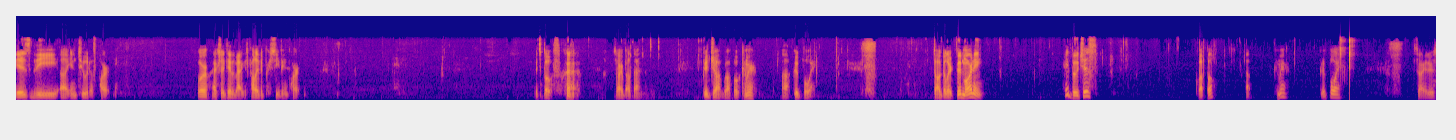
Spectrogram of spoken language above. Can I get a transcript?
is the uh, intuitive part. Or actually, take it back. It's probably the perceiving part. It's both. Sorry about that. Good job, Guapo. Come here. Uh, good boy. Dog alert. Good morning. Hey, Booches. Guapo. Uh, come here. Good boy. Sorry, there's.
